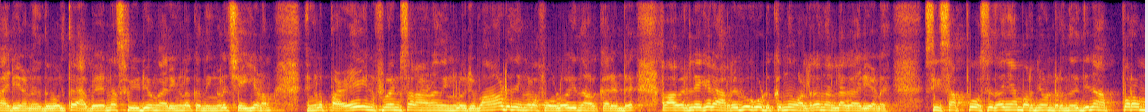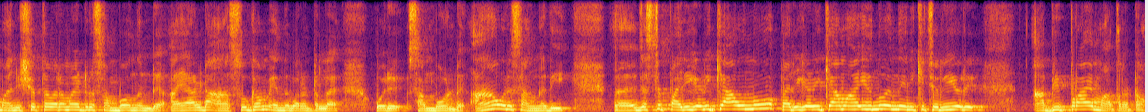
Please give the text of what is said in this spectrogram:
കാര്യമാണ്. ഇതുപോലത്തെ അവയർനെസ് വീഡിയോയും കാര്യങ്ങളൊക്കെ നിങ്ങൾ ചെയ്യണം. നിങ്ങൾ പഴയ ഇൻഫ്ലുവൻസറാണ് നിങ്ങൾ ഒരുപാട് നിങ്ങളെ ഫോളോ ചെയ്യുന്ന ആൾക്കാരുണ്ട്. അപ്പോൾ അവരിലേക്ക് ഒരു അറിവ് കൊടുക്കുന്നത് വളരെ നല്ല കാര്യമാണ്. സി സപ്പോസ് ഇതാ ഞാൻ പറഞ്ഞുകൊണ്ടിരുന്നത്. ഇതിനപ്പുറം മനുഷ്യത്വപരമായിട്ടൊരു സംഭവം ഉണ്ട് അയാളുടെ അസുഖം എന്ന് പറഞ്ഞിട്ടുള്ള ഒരു സംഭവമുണ്ട് ആ ഒരു സംഗതി ജസ്റ്റ് പരിഗണിക്കാവുന്നു പരിഗണിക്കാമായിരുന്നു എന്ന് എനിക്ക് ചെറിയൊരു അഭിപ്രായം മാത്രം കേട്ടോ.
